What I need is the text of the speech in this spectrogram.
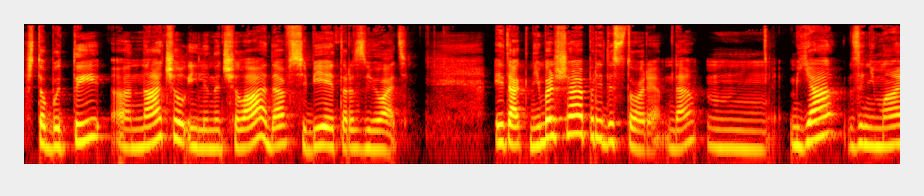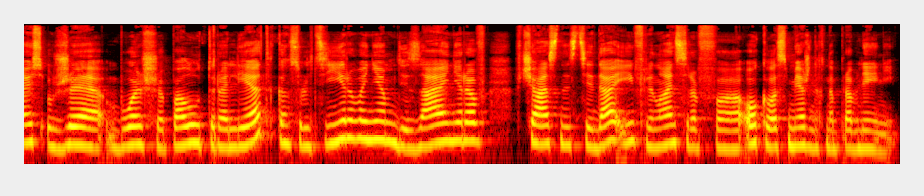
чтобы ты а, начал или начала да, в себе это развивать. Итак, небольшая предыстория, да. Я занимаюсь уже больше полутора лет консультированием дизайнеров, в частности, да, и фрилансеров э, около смежных направлений.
